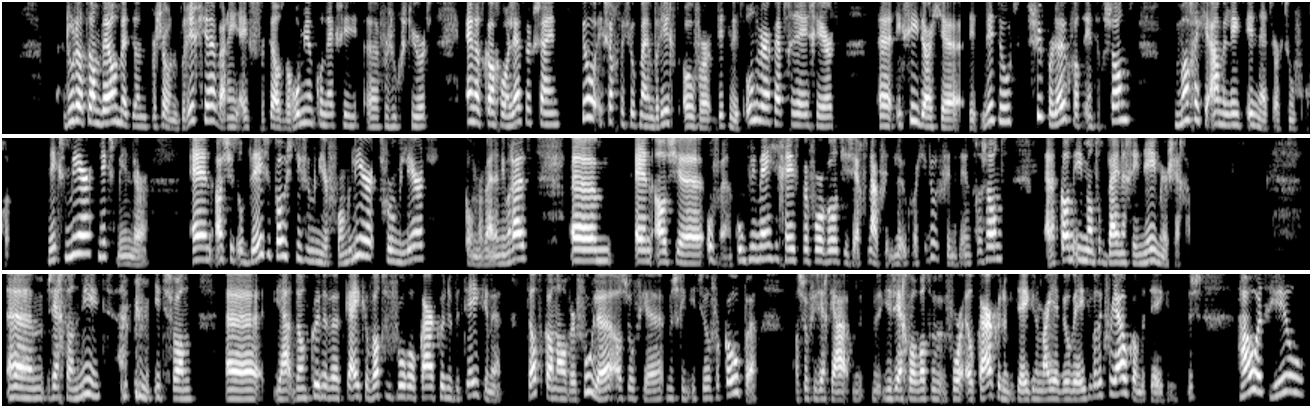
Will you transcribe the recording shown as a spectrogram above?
Doe dat dan wel met een persoonlijk berichtje waarin je even vertelt waarom je een connectieverzoek stuurt. En dat kan gewoon letterlijk zijn joh, ik zag dat je op mijn bericht over dit en dit onderwerp hebt gereageerd. Uh, ik zie dat je dit en dit doet. Superleuk, wat interessant. Mag ik je aan mijn LinkedIn-netwerk toevoegen? Niks meer, niks minder. En als je het op deze positieve manier formuleer, formuleert, kom er bijna niet meer uit. Um, en als je of een complimentje geeft bijvoorbeeld, je zegt van nou ik vind het leuk wat je doet, ik vind het interessant. Dan kan iemand toch bijna geen nee meer zeggen. Um, zeg dan niet iets van, uh, ja, dan kunnen we kijken wat we voor elkaar kunnen betekenen. Dat kan alweer voelen alsof je misschien iets wil verkopen. Alsof je zegt, ja, je zegt wel wat we voor elkaar kunnen betekenen, maar jij wil weten wat ik voor jou kan betekenen. Dus hou het heel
